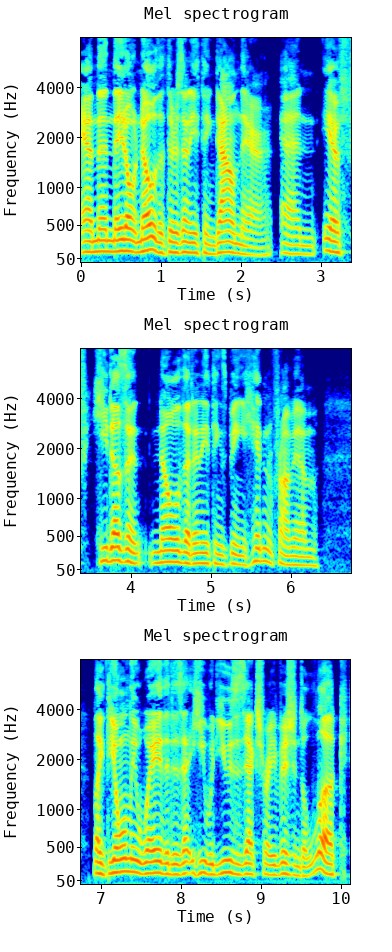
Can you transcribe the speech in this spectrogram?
And then they don't know that there's anything down there. And if he doesn't know that anything's being hidden from him, like the only way that is that he would use his x-ray vision to look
